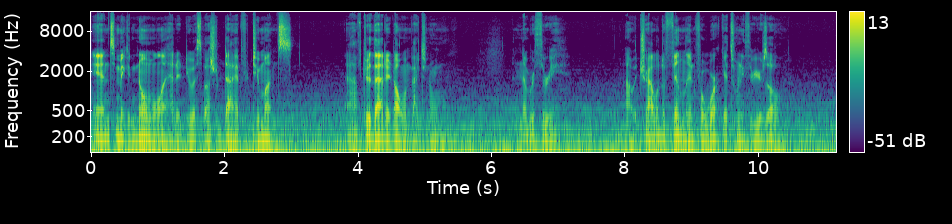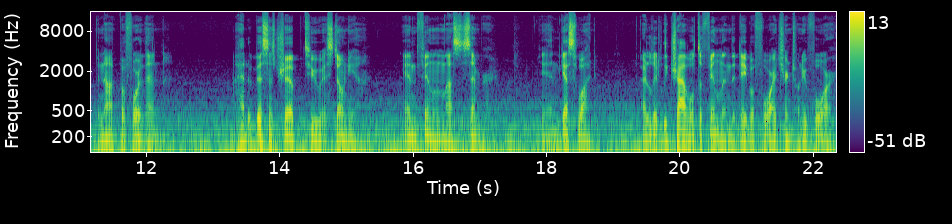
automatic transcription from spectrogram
and to make it normal, I had to do a special diet for two months. After that, it all went back to normal. Number three, I would travel to Finland for work at 23 years old, but not before then. I had a business trip to Estonia and Finland last December, and guess what? I literally traveled to Finland the day before I turned 24.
